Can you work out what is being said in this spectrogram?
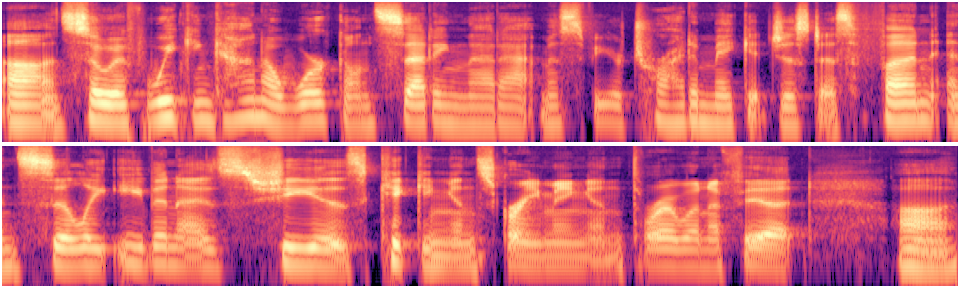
uh, so if we can kind of work on setting that atmosphere, try to make it just as fun and silly, even as she is kicking and screaming and throwing a fit, uh,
